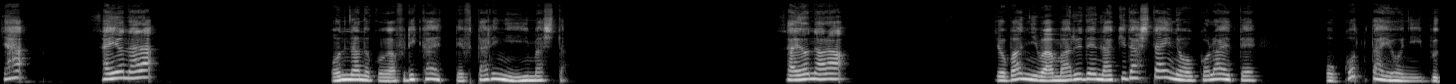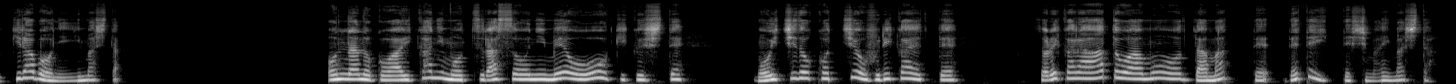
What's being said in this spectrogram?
じゃあ、さよなら。女の子が振り返って二人に言いました。さよなら。ジョバンニはまるで泣き出したいのをこらえて、怒ったようにぶっきらぼうに言いました。女の子はいかにも辛そうに目を大きくして、もう一度こっちを振り返って、それからあとはもう黙って出て行ってしまいました。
